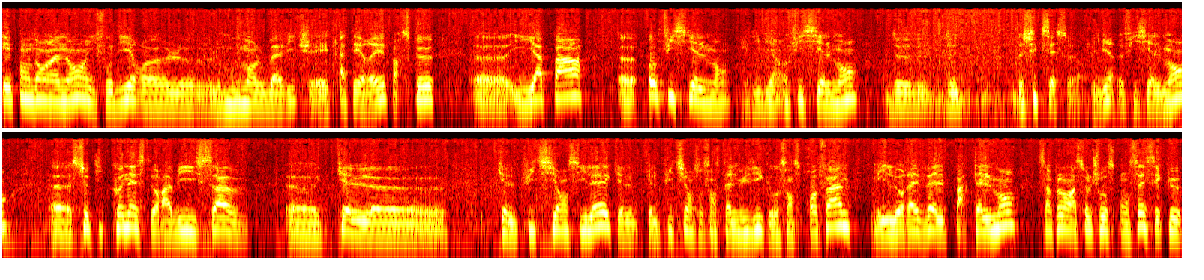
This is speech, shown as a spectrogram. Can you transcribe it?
Et pendant un an, il faut dire, euh, le, mouvement Lubavitch est atterré parce qu'il n'y a pas officiellement, je dis bien officiellement, de, successeurs. Je dis bien officiellement. ceux qui connaissent le rabbi savent quel quel puits de science il est, quel, puits de science au sens talmudique et au sens profane, mais il ne le révèle pas tellement. Simplement, la seule chose qu'on sait, c'est que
